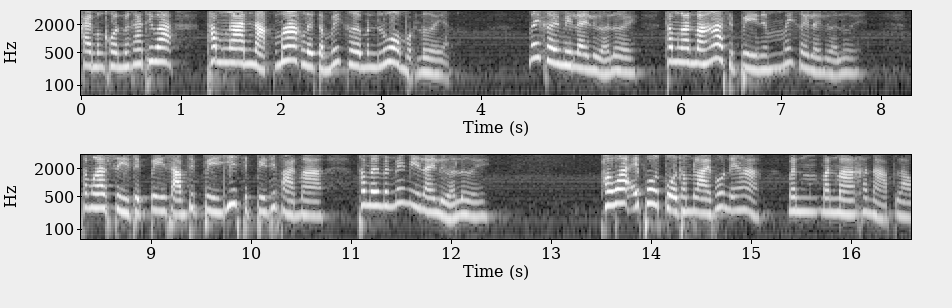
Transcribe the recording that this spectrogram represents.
ใครบางคนไหมคะที่ว่าทำงานหนักมากเลยแต่ไม่เคยมันรั่วหมดเลยอะไม่เคยมีอะไรเหลือเลยทำงานมาห้าสิบปีเนี่ยไม่เคยอะไรเหลือเลยทำงานสี่สิบปีสามสิบปียี่สิบปีที่ผ่านมาทำไมมันไม่มีอะไรเหลือเลย เพราะว่าไอ้พวกตัวทำลายพวกนี้ค่ะ มันมันมาขนาบเรา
